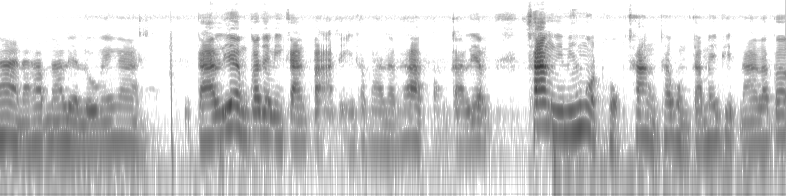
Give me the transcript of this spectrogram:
ง่ายๆนะครับนะเรียนรู้ง่ายๆ การเลี่ยมก็จะมีการปาดอิทธพานภาพของการเลี่ยม ช่างนี้มีทั้งหมด 6 ช่าง ถ้าผมจำไม่ผิดนะ แล้วก็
